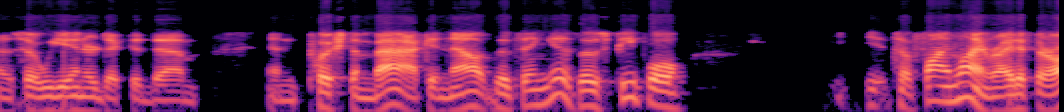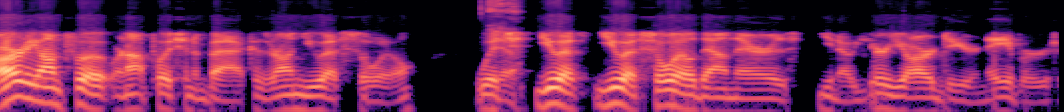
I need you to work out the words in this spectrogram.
and so we interdicted them and pushed them back. And now the thing is, those people. It's a fine line, right? If they're already on foot, we're not pushing them back because they're on U.S. soil which Yeah. U.S. U.S. soil down there is, you know, your yard to your neighbors.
